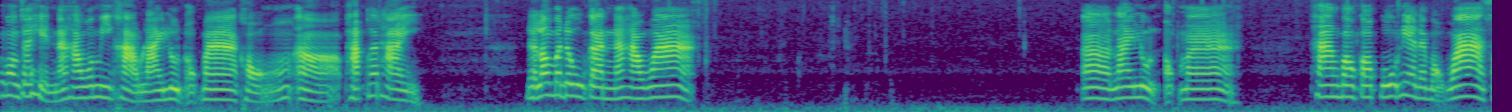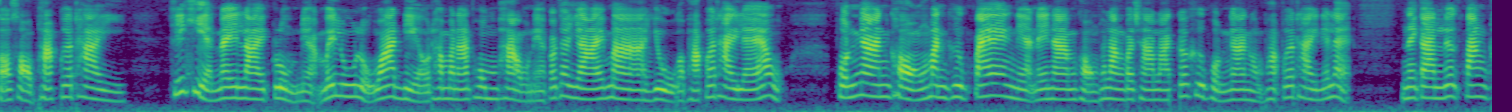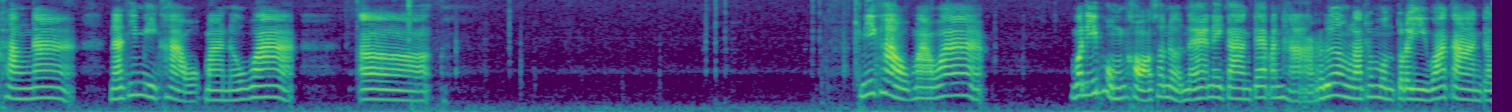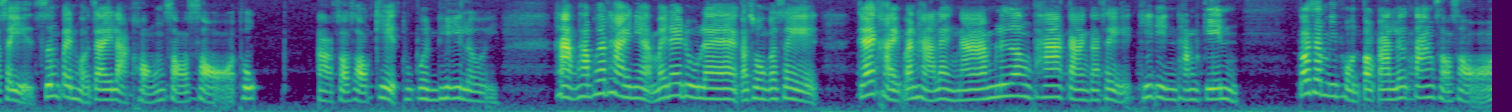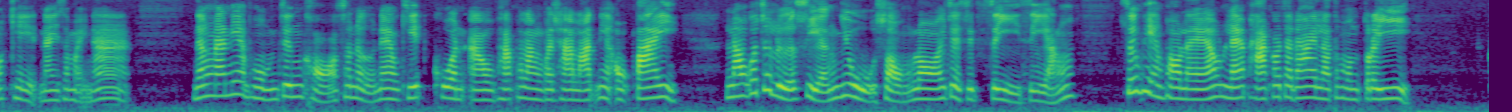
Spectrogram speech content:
คงจะเห็นนะคะว่ามีข่าวลายหลุดออกมาของออพักเพื่อไทย เดี๋ยวเรามาดูกันนะคะว่าลายหลุดออกมา ทางบกปุ๊เนี่ยได้บอกว่าสสพักเพื่อไทย ที่เขียนในลายกลุ่มเนี่ยไม่รู้หรือว่าเดี๋ยวธรรมนัฐพมเผ่าเนี่ยก็จะย้ายมาอยู่กับพักเพื่อไทยแล้ว ผลงานของมันคือแป้งเนี่ยในนามของพลังประชารัฐก็คือผลงานของพรรคเพื่อไทยนี่แหละ ในการเลือกตั้งครั้งหน้า นะที่มีข่าวออกมาเนอะว่าเออมีข่าวออกมาว่า วันนี้ผมขอเสนอแนะในการแก้ปัญหาเรื่องรัฐมนตรีว่าการเกษตร ซึ่งเป็นหัวใจหลักของสสทุกสสเขตทุกพื้นที่เลย หากพรรคเพื่อไทยเนี่ยไม่ได้ดูแลกระทรวงเกษตร แก้ไขปัญหาแหล่งน้ำเรื่องภาคการเกษตรที่ดินทำกิน ก็จะมีผลต่อการเลือกตั้งสสเขตในสมัยหน้า ดังนั้นเนี่ยผมจึงขอเสนอแนวคิดควรเอาพักพลังประชารัฐเนี่ยออกไป เราก็จะเหลือเสียงอยู่ 274 เสียง ซึ่งเพียงพอแล้วและพักก็จะได้รัฐมนตรี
